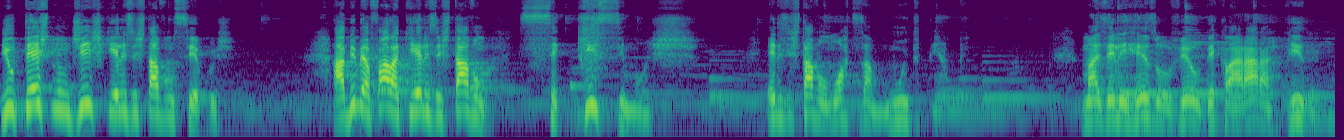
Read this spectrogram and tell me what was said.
E o texto não diz que eles estavam secos. A Bíblia fala que eles estavam sequíssimos. Eles estavam mortos há muito tempo. Mas ele resolveu declarar a vida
